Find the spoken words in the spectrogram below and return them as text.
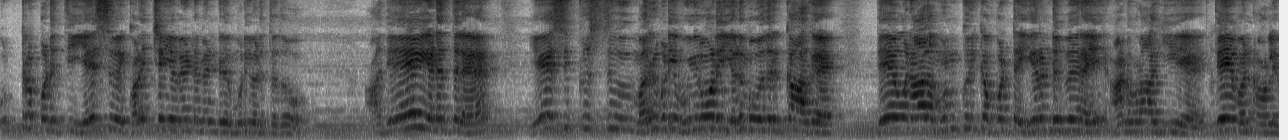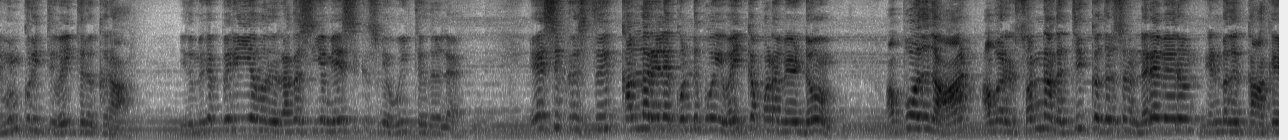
குற்றப்படுத்தி இயேசுவை கொலை செய்ய வேண்டும் என்று முடிவெடுத்ததோ அதே இடத்துல இயேசு கிறிஸ்து மறுபடியும் உயிரோடு எழும்புவதற்காக தேவனால முன்குறிக்கப்பட்ட இரண்டு பேரை ஆண்டவராகிய தேவன் அவர்களை முன்குறித்து வைத்திருக்கிறார். இது மிகப்பெரிய ஒரு ரகசியம் இயேசு கிறிஸ்துடைய உயிர்த்தெழுதல இயேசு கிறிஸ்து கல்லறையில கொண்டு போய் வைக்கப்பட வேண்டும். அப்போதுதான் அவர் சொன்ன அந்த தீர்க்க தரிசனம் நிறைவேறும் என்பதற்காக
